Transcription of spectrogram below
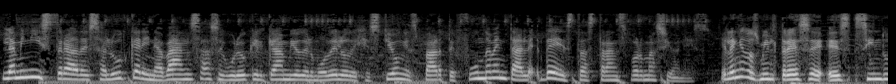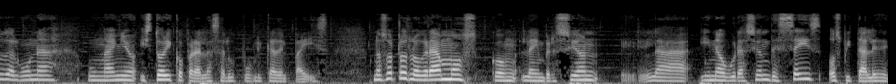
La ministra de Salud, Karina Vance, aseguró que el cambio del modelo de gestión es parte fundamental de estas transformaciones. El año 2013 es sin duda alguna un año histórico para la salud pública del país. Nosotros logramos con la inversión eh, la inauguración de seis hospitales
